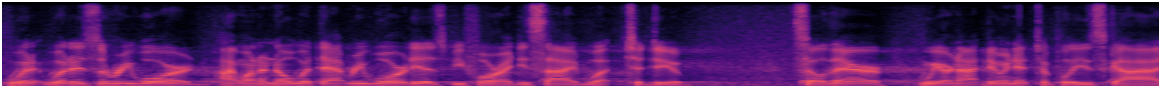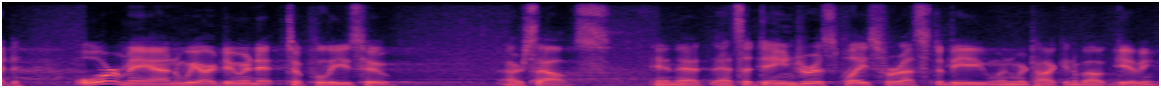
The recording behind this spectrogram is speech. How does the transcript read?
What, what is the reward? I want to know what that reward is before I decide what to do. So, there, we are not doing it to please God or man, we are doing it to please who? ourselves. And that, that's a dangerous place for us to be when we're talking about giving.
